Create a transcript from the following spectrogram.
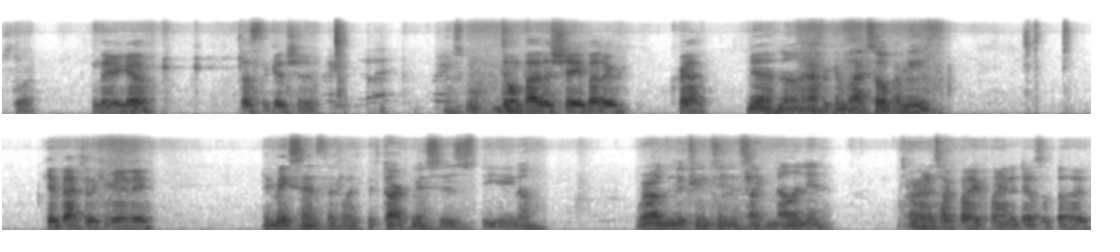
store. There you go. That's the good shit. that's cool. Don't buy the shea butter crap. Yeah, no, African black soap. I mean, Give back to the community. it makes sense that like the darkness is the you know where all the nutrients in. It's like melanin. We're gonna talk about your plan to dose up the hood.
